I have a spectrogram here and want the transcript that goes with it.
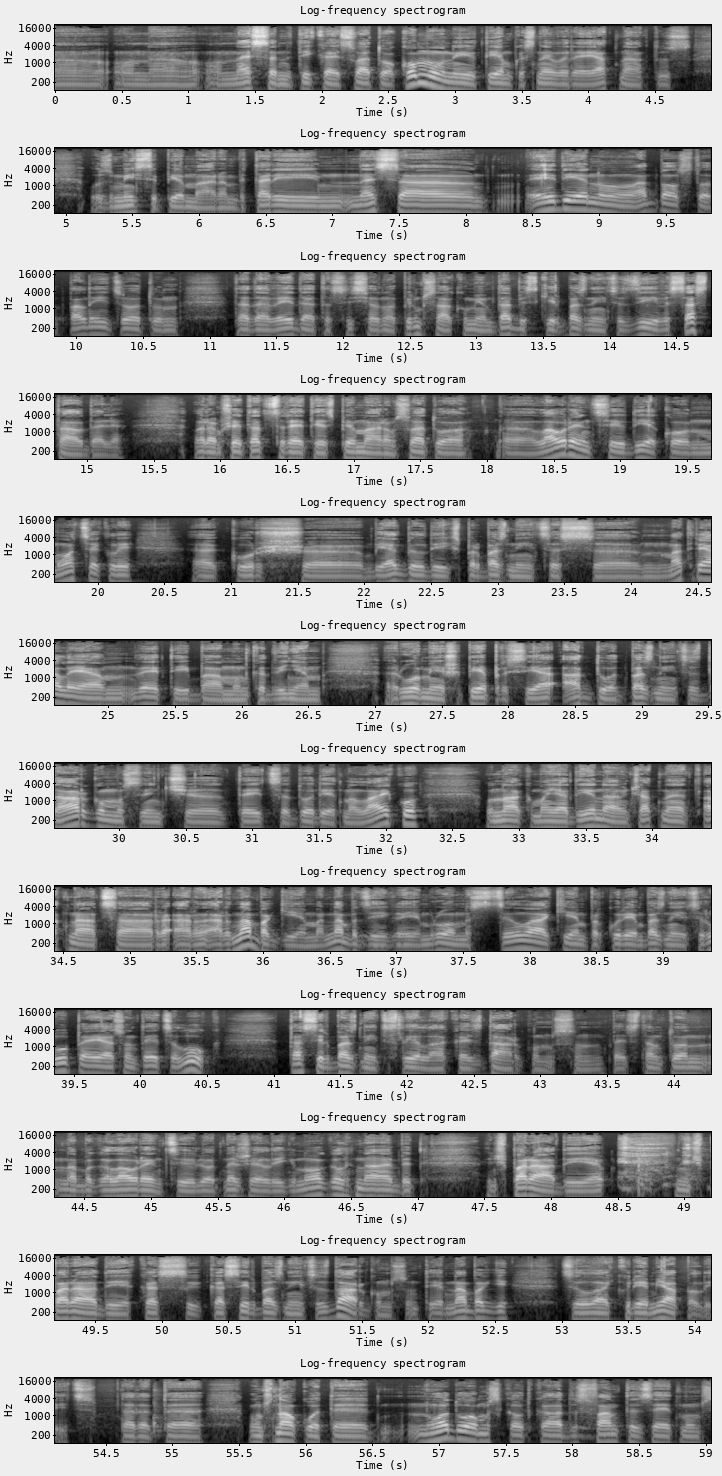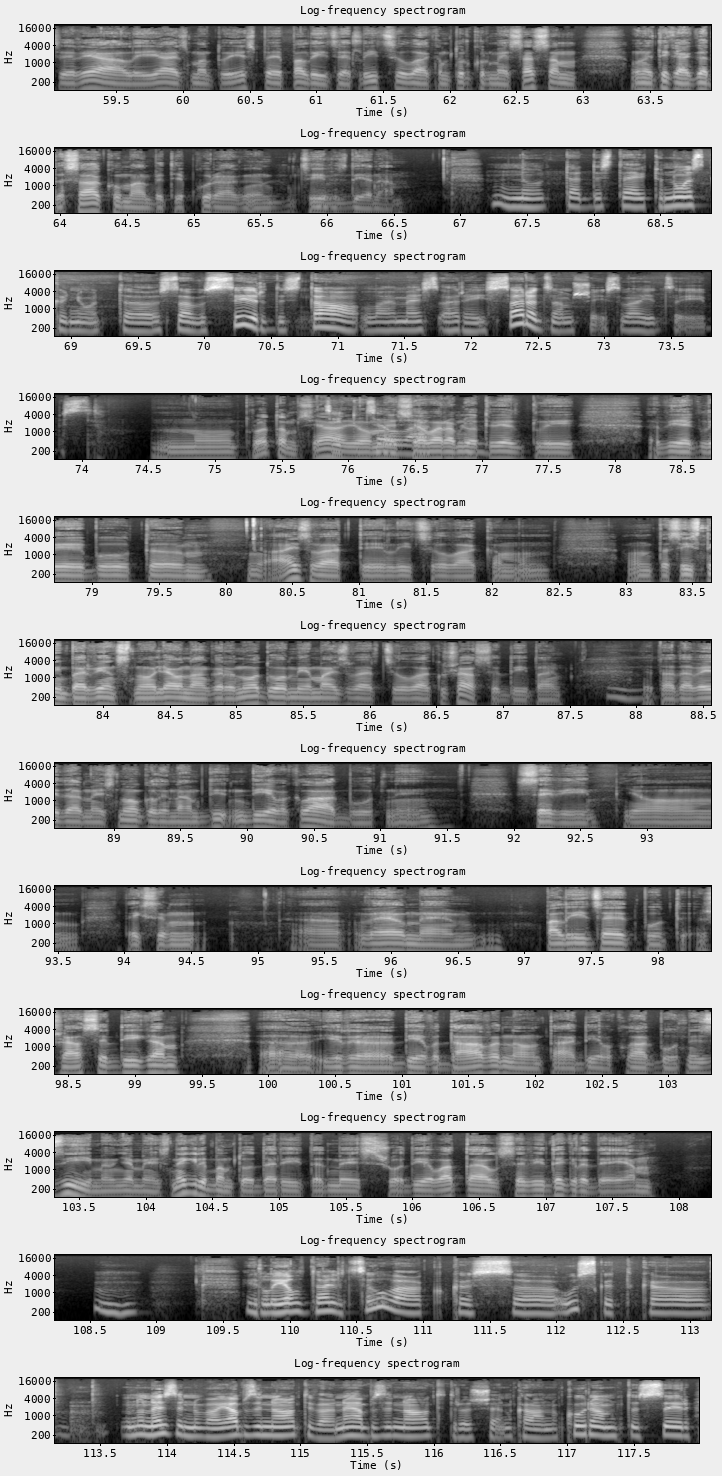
un, un nesa ne tikai svēto komuniju tiem, kas nevarēja atnākt uz, uz misi, piemēram, bet arī nesa ēdienu, atbalstot, palīdzot, un tādā veidā veidā tas viss jau no pirmsākumiem dabiski ir baznīcas dzīves sastāvdaļa. Varam šeit atcerēties, piemēram, svēto uh, Laurenciju, diekonu mocekli, uh, kurš uh, bija atbildīgs par baznīcas materiālajām vērtībām, un kad viņam romieši pieprasīja atdot baznīcas dārgumus, viņš teica, dodiet man laiku, un nākamajā dienā viņš atnēt, atnāca ar, ar, ar nabagiem, ar nabadzīgajiem Romas cilvēkiem, par kuriem baznīca rūpējās, un teica, lūk, Tas ir baznīcas lielākais dārgums, un pēc tam to nabaga Laurenciju ļoti nežēlīgi nogalināja, bet viņš parādīja, viņš parādīja kas, kas ir baznīcas dārgums, un tie ir nabagi cilvēki, kuriem jāpalīdz. Tātad mums nav ko te nodomus kaut kādus fantazēt, mums ir reāli jāizmanto iespēja palīdzēt līdz cilvēkam tur, kur mēs esam, un ne tikai gada sākumā, bet jebkurā dzīves dienām. Nu, tad es teiktu noskaņot uh, savas sirdis tā, lai mēs arī saredzam šīs vajadzības. Nu, protams, jā, Citu jo cilvēku. mēs jau varam ļoti viegli, viegli būt um, aizvērti līdz cilvēkam, un, un tas īstenībā ir viens no ļaunā gara nodomiem aizvērt cilvēku žāsirdībai. Mm. Ja tādā veidā mēs nogalinām di Dieva klātbūtni sevī, jo, teiksim, uh, vēlmē palīdzēt, būt žāsirdīgam, ir Dieva dāvana un tā ir Dieva klātbūtnes zīme. Un ja mēs negribam to darīt, tad mēs šo Dieva attēlu sevi degradējam. Mm -hmm ir liela daļa cilvēku, kas uh, uzskata, ka, nu nezinu, vai apzināti vai neapzināti, droši vien kā nu kuram tas ir,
